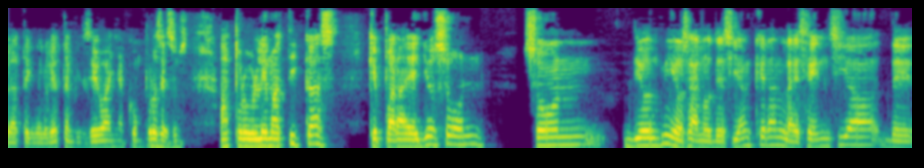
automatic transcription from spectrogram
la tecnología también se baña con procesos, a problemáticas que para ellos son, son Dios mío, o sea, nos decían que eran la esencia de,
